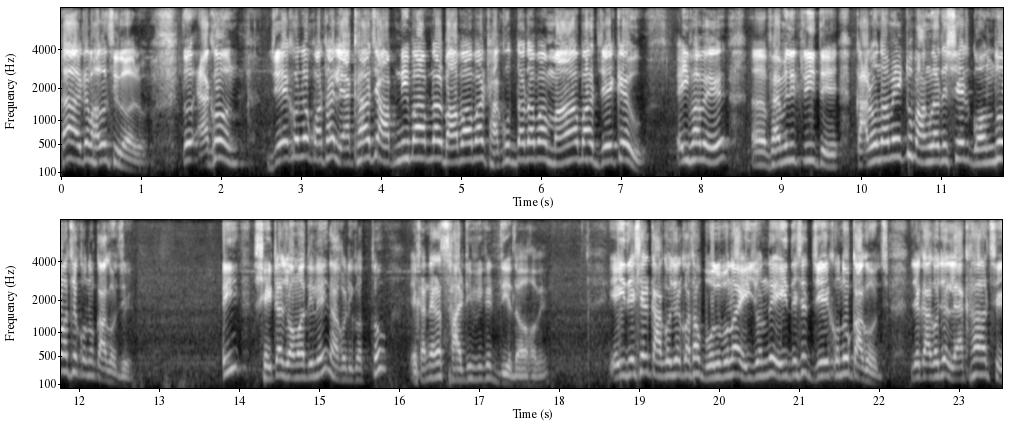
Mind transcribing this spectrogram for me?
হ্যাঁ এটা ভালো ছিল আরও তো এখন যে কোনো কথায় লেখা আছে, আপনি বা আপনার বাবা বা ঠাকুরদাদা বা মা বা যে কেউ এইভাবে ফ্যামিলি ট্রিতে কারও নামে একটু বাংলাদেশের গন্ধ আছে কোনো কাগজে, এই সেইটা জমা দিলেই নাগরিকত্ব এখানে একটা সার্টিফিকেট দিয়ে দেওয়া হবে। এই দেশের কাগজের কথা বলব না, এই জন্য এই দেশের যে কোনো কাগজ, যে কাগজে লেখা আছে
